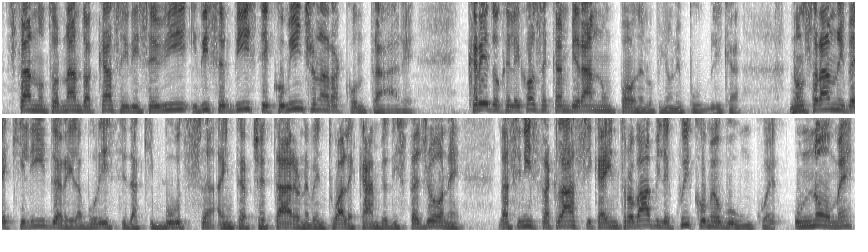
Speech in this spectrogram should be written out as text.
Stanno tornando a casa i, riservi, i riservisti e cominciano a raccontare. Credo che le cose cambieranno un po' nell'opinione pubblica. Non saranno i vecchi leader, i laburisti da kibbutz, a intercettare un eventuale cambio di stagione. La sinistra classica è introvabile qui come ovunque. Un nome?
